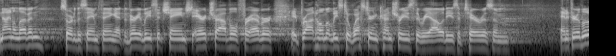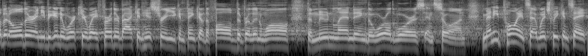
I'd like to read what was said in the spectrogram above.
9 11, sort of the same thing. At the very least, it changed air travel forever. It brought home, at least to Western countries, the realities of terrorism. And if you're a little bit older and you begin to work your way further back in history, you can think of the fall of the Berlin Wall, the moon landing, the world wars, and so on. Many points at which we can say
